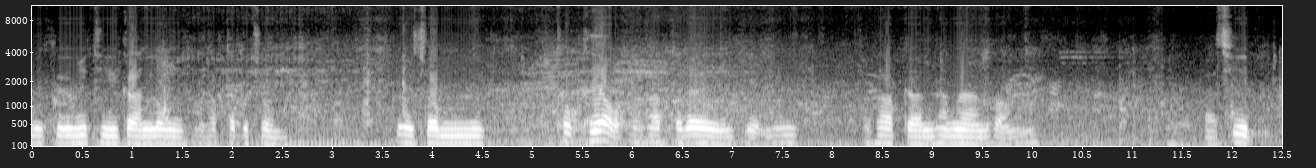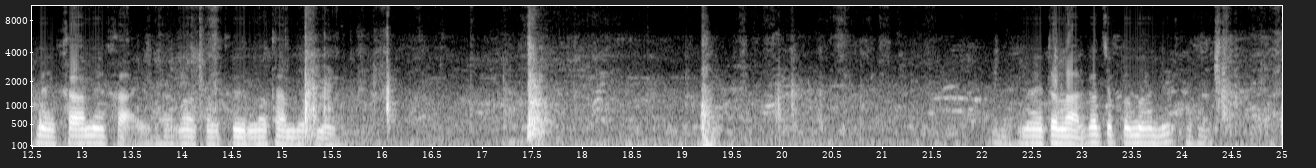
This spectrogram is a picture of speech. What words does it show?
นี่คือวิธีการลงนะครับท่านผู้ชมเพื่อชมท่องเที่ยวนะครับ จะได้เห็นสภาพการทำงานของอาชีพแม่ค้าแม่ขายนะครับว่ากลางคืนเราทำแบบไหน ในตลาดก็จะประมาณนี้ไฟ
